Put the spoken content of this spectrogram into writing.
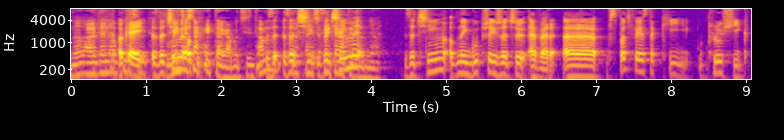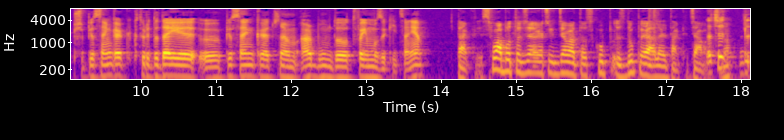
No, ale ten opis... Okej, zacznijmy wyjdziesz od- na hejtera, bo ci dam Z- zacznij- zacznijmy- tygodnia. Zacznijmy od najgłupszej rzeczy ever. E, w Spotify jest taki plusik przy piosenkach, który dodaje e, piosenkę czy tam album do twojej muzyki, co nie? Tak, słabo to działa, raczej działa to z, kup, z dupy, ale tak, działa. Znaczy, no.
